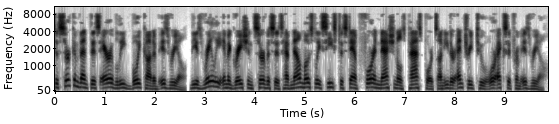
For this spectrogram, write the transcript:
To circumvent this Arab League boycott of Israel, the Israeli immigration services have now mostly ceased to stamp foreign nationals' passports on either entry to or exit from Israel.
